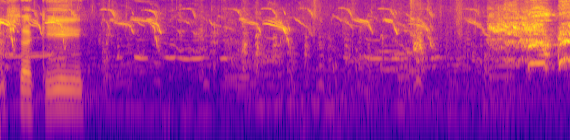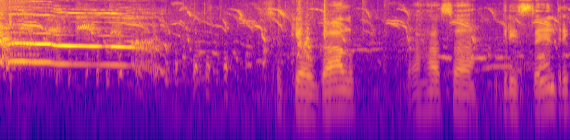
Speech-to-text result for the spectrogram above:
Isso aqui Isso aqui é o galo da raça Grisendre.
